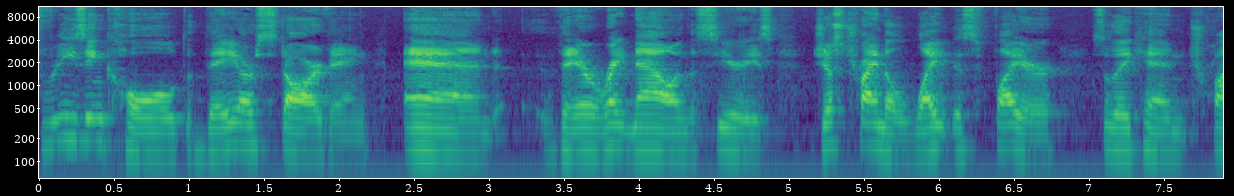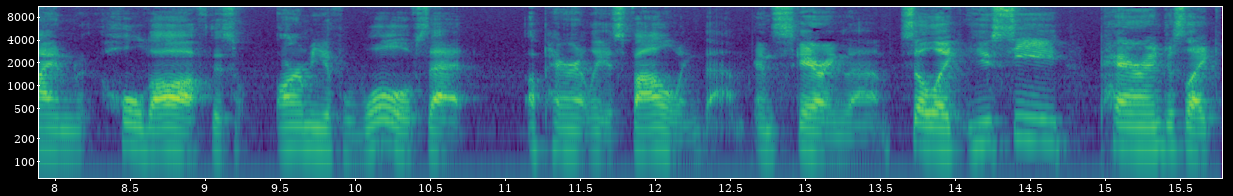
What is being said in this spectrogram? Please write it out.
freezing cold, they are starving, and they're right now in the series just trying to light this fire so they can try and hold off this army of wolves that apparently is following them and scaring them. So like you see Perrin just like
